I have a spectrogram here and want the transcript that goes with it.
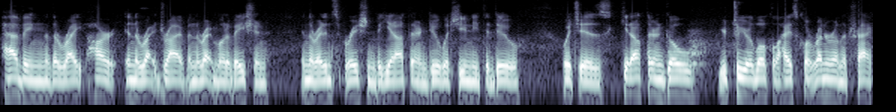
having the right heart and the right drive and the right motivation and the right inspiration to get out there and do what you need to do, which is get out there and go your, to your local high school, run around the track,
